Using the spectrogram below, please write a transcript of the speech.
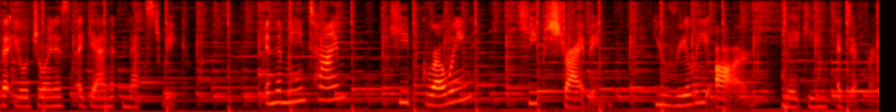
that you'll join us again next week. In the meantime, keep growing, keep striving. You really are making a difference.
